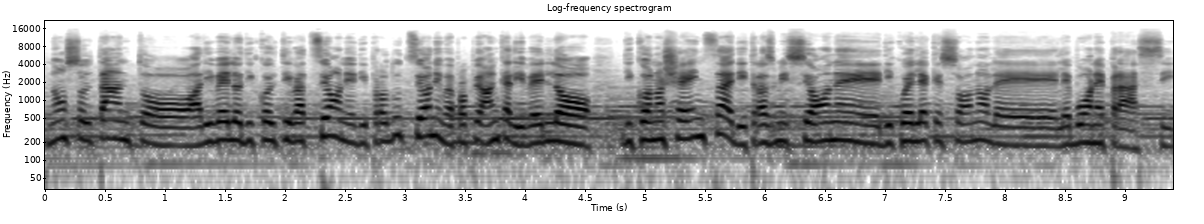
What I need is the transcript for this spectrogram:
non soltanto a livello di coltivazione e di produzioni ma proprio anche a livello di conoscenza e di trasmissione di quelle che sono le, le buone prassi,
